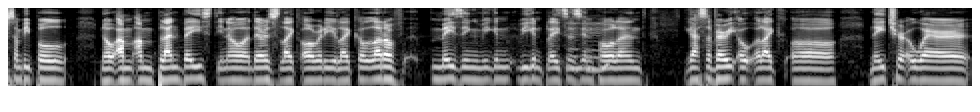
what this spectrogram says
some people know I'm I'm plant based. You know, there's like already like a lot of amazing vegan vegan places in Mhm. Poland. You guys are very like uh, nature aware,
